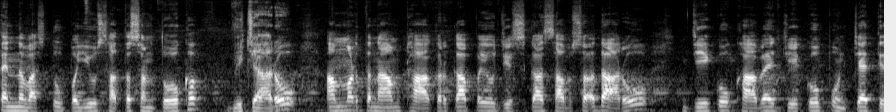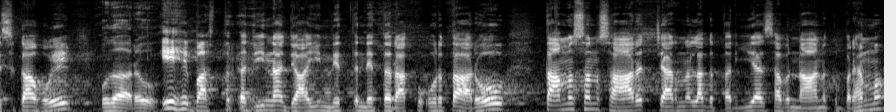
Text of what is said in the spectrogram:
ਤਿੰਨ ਵਸਤੂ ਪਈਓ ਸਤ ਸੰਤੋਖ ਵਿਚਾਰੋ ਅੰਮ੍ਰਿਤ ਨਾਮ ਠਾਕਰ ਕਾ ਪਇਓ ਜਿਸ ਕਾ ਸਭ ਸੁਧਾਰੋ ਜੇ ਕੋ ਖਾਵੇ ਜੇ ਕੋ ਭੁੰਚੈ ਤਿਸ ਕਾ ਹੋਏ ਉਧਾਰੋ। ਇਹ ਬਸਤ ਤਜੀ ਨਾ ਜਾਈ ਨਿਤ ਨਿਤ ਰੱਖ ਉਰ ਧਾਰੋ ਤਮ ਸੰਸਾਰ ਚਰਨ ਲਗ ਤਰੀਐ ਸਭ ਨਾਨਕ ਬ੍ਰਹਮ।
